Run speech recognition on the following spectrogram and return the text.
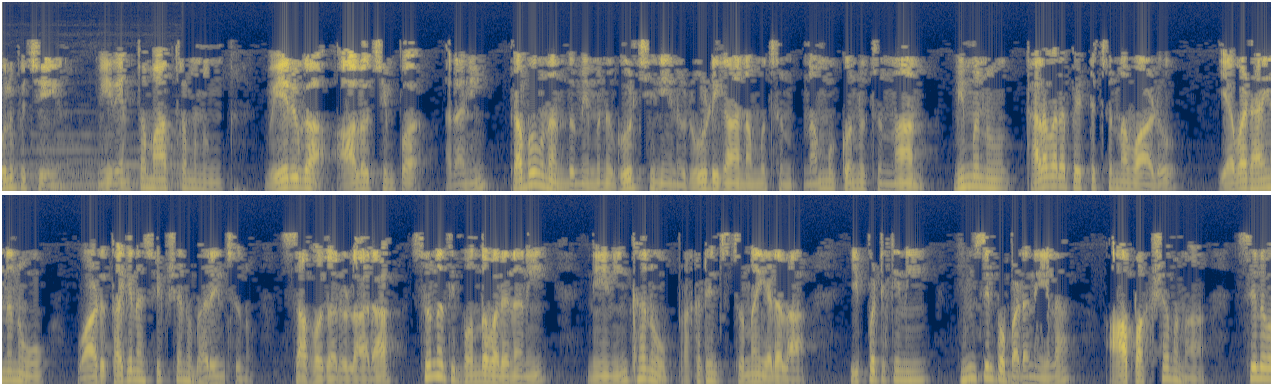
పులుపు చేయును. మీరెంత మాత్రమును వేరుగా ఆలోచింపరని? ప్రభువునందు మిమ్మను గూర్చి నేను రూఢిగా నమ్ముచు నమ్ముకొనుచున్నాను. మిమ్మను కలవరపెట్టుచున్నవాడు ఎవడైనను వాడు తగిన శిక్షను భరించును. సహోదరులారా సున్నతి పొందవలెనని నేనింకను ప్రకటించుచున్న ఎడల ఇప్పటికిని హింసింపబడనేలా ఆ పక్షమున శిలువ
